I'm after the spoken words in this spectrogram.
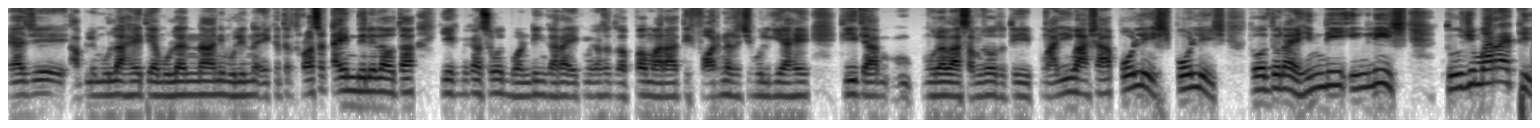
ह्या जे आपले मुलं आहेत या मुलांना आणि मुलींना एकत्र थोडासा टाइम दिलेला होता. की एकमेकांसोबत बॉन्डिंग करा एकमेकांसोबत गप्पा मारा. ती फॉरेनरची मुलगी आहे. ती त्या मुलाला समजवत होती. माझी भाषा पोलिश पोलिश तो बोलतो नाही हिंदी इंग्लिश तुझी मराठी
